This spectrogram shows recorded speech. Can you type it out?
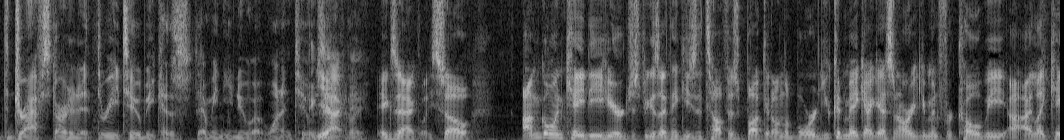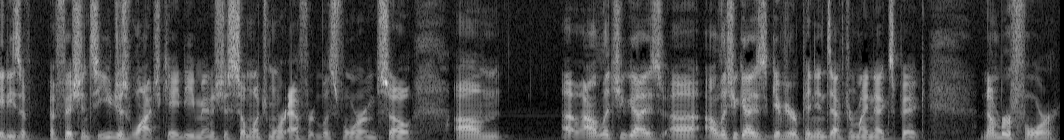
The draft started at three too because I mean you knew what one and two. Exactly. Exactly. So I'm going KD here just because I think he's the toughest bucket on the board. You could make, I guess, an argument for Kobe. I I like KD's efficiency. You just watch KD, man. It's just so much more effortless for him. So um, I- I'll let you guys. Uh, I'll let you guys give your opinions after my next pick. Number four.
